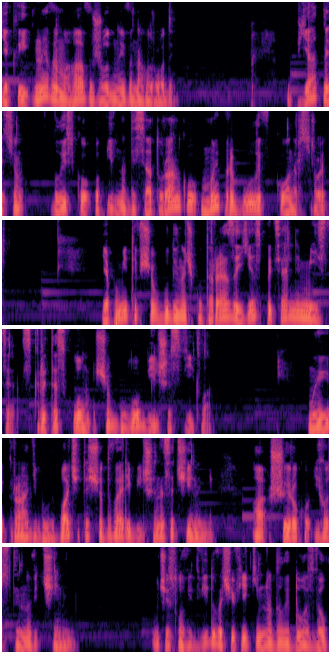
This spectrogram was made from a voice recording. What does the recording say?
який не вимагав жодної винагороди. У п'ятницю, близько о пів на десяту ранку, ми прибули в Конерсройд. Я помітив, що в будиночку Терези є спеціальне місце, скрите склом, щоб було більше світла. Ми раді були бачити, що двері більше не зачинені, а широко і гостинно відчинені. У число відвідувачів, яким надали дозвіл,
